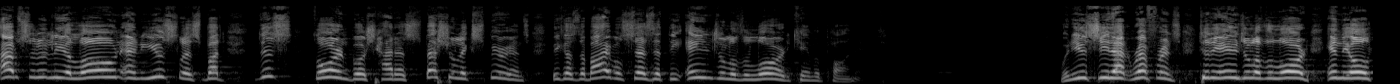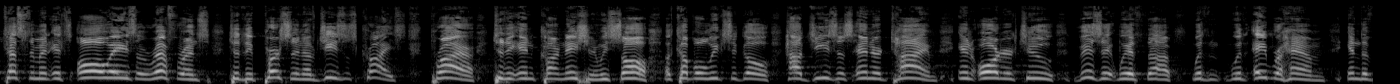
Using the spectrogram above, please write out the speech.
absolutely alone and useless. But this thorn bush had a special experience because the bible says that the angel of the lord came upon it when you see that reference to the angel of the Lord in the Old Testament, it's always a reference to the person of Jesus Christ prior to the incarnation. We saw a couple of weeks ago how Jesus entered time in order to visit with uh, with with Abraham in the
